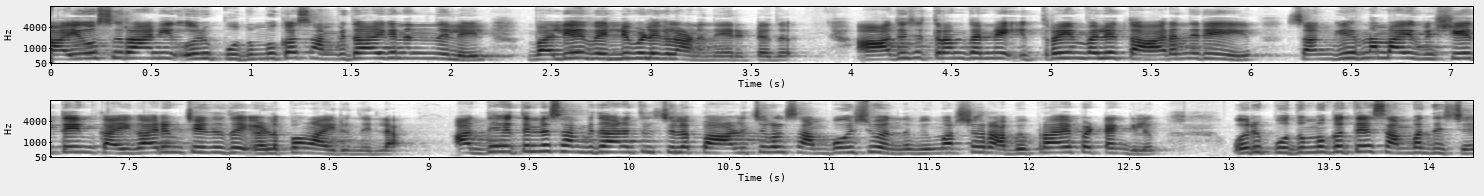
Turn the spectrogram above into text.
കയോസ് ഇറാനി ഒരു പുതുമുഖ സംവിധായകൻ എന്ന നിലയിൽ വലിയ വെല്ലുവിളികളാണ് നേരിട്ടത്. ആദ്യ ചിത്രം തന്നെ ഇത്രയും വലിയ താരനിരയെയും സങ്കീർണമായ വിഷയത്തെയും കൈകാര്യം ചെയ്യുന്നത് എളുപ്പമായിരുന്നില്ല. അദ്ദേഹത്തിന്റെ സംവിധാനത്തിൽ ചില പാളിച്ചകൾ സംഭവിച്ചുവെന്ന് വിമർശകർ അഭിപ്രായപ്പെട്ടെങ്കിലും ഒരു പുതുമുഖത്തെ സംബന്ധിച്ച്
